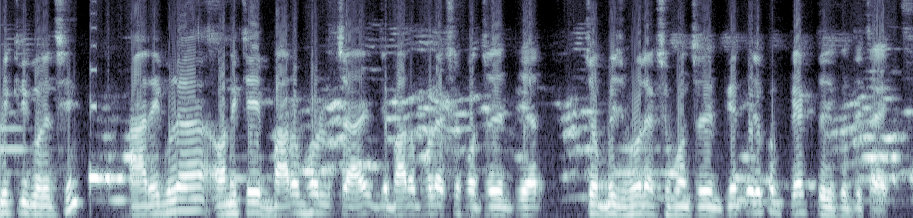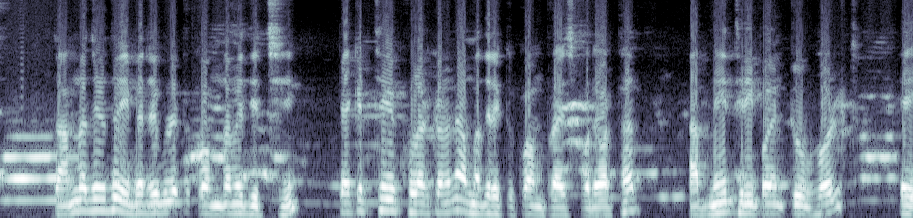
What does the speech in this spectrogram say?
বিক্রি করেছি। আর এগুলা অনেকে বারো ভোল্ট চায় যে বারো ভোল্ট একশো পঞ্চাশ এমপিয়ার চব্বিশ ভোল্ট একশো পঞ্চাশ এমপিয়ার এরকম প্যাক তৈরি করতে চায়। তো আমরা যেহেতু এই ব্যাটারিগুলো একটু কম দামে দিচ্ছি প্যাকেট থেকে খোলার কারণে আমাদের একটু কম প্রাইস পড়ে। অর্থাৎ আপনি থ্রি পয়েন্ট টু ভোল্ট, এই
